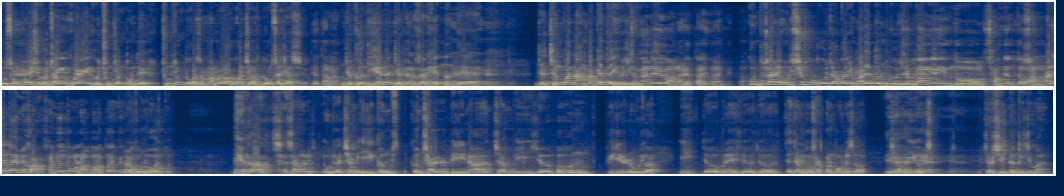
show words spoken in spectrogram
그 송병희 씨가 자기 고향이 그 충청도인데 충청도 가서 마누라하고 같이 가서 농사 지었어요. 대단한 이제 그 뒤에는 이제 변호사를 했는데 예, 예. 이제 정관 안 받겠다 이거죠. 정관 얘기 안 하겠다 이거 아닙니까? 그 부산에 우리 친구 그 아까 말했던 그저 전방 형님도 3년 동안 안 했다 아닙니까? 3년 동안 안 아닙니까? 네, 그건 뭐 내가 세상을 우리가 참 이 검찰 비리나 참 이 저 법원 비리를 우리가 이저 이번에 저 저 대장동 사건을 보면서 예, 참 이거 예, 저- 예, 절실히 느끼지만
